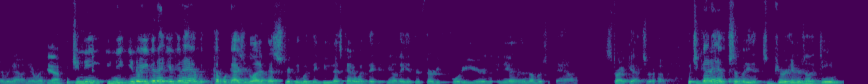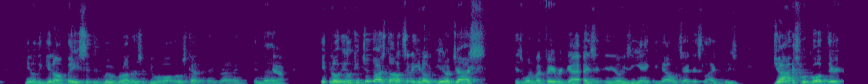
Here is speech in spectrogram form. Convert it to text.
every now and then, right? Yeah. But you need, you need, you know, you're gonna, you're gonna have a couple guys in your lineup. That's strictly what they do. That's kind of what they, you know, they hit their 30, 40 year, and, and the other numbers are down. Strikeouts are up. But you got to have somebody that some pure hitters on the team. You know, to get on base and move runners and do all those kind of things, right? And uh, yeah. you know, you look at Josh Donaldson. You know, you know, Josh is one of my favorite guys. You know, he's a Yankee now, which I dislike, but he's Josh will go up there,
